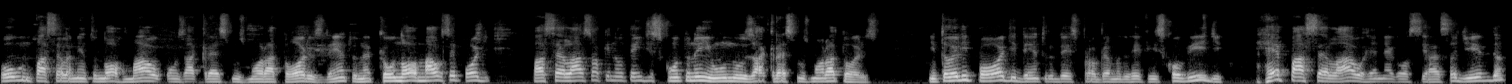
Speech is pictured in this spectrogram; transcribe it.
ou um parcelamento normal com os acréscimos moratórios dentro, né? Porque o normal você pode parcelar, só que não tem desconto nenhum nos acréscimos moratórios. Então, ele pode, dentro desse programa do Refis Covid, reparcelar ou renegociar essa dívida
